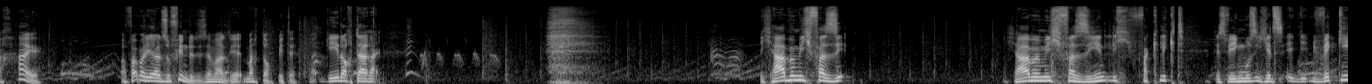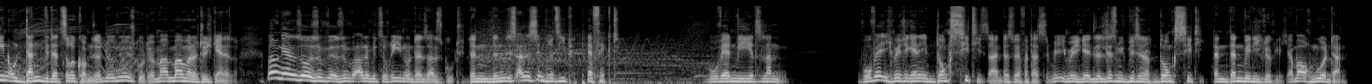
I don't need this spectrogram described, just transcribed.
Ach, hi. Auf was man die also findet, ist ja Wahnsinn. Mach doch bitte. Geh doch da rein. Ich habe mich verse... Ich habe mich versehentlich verklickt. Deswegen muss ich jetzt äh, weggehen und dann wieder zurückkommen. Nö, ist gut. Machen wir natürlich gerne so. Machen wir gerne so, sind wir, sind wir alle mit zufrieden und dann ist alles gut. Dann, dann ist alles im Prinzip perfekt. Wo werden wir jetzt landen? Wo wäre ich? möchte gerne in Donk City sein. Das wäre fantastisch. Ich möchte, lass mich bitte nach Donk City. Dann, dann bin ich glücklich. Aber auch nur dann.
